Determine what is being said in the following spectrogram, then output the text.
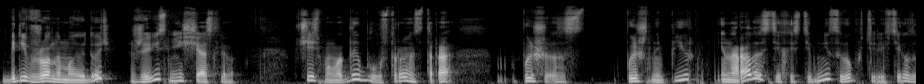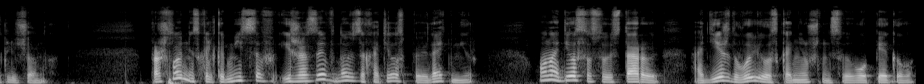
Бери в жены мою дочь, живи с ней счастливо. В честь молодых был устроен стра... пыш... пышный пир, и на радостях из темницы выпустили всех заключенных. Прошло несколько месяцев, и Жозе вновь захотелось повидать мир. Он оделся в свою старую одежду, вывел из конюшни своего пегового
